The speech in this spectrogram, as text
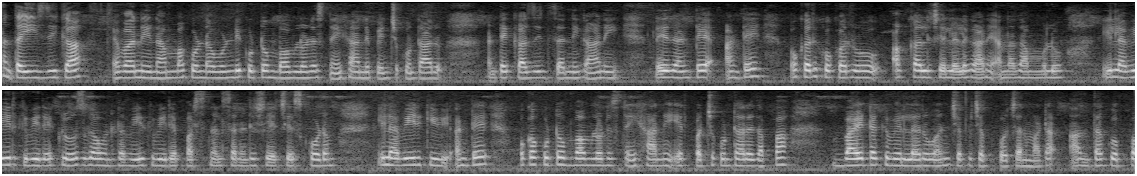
అంత ఈజీగా ఎవరిని నమ్మకుండా ఉండి కుటుంబంలోనే స్నేహాన్ని పెంచుకుంటారు. అంటే కజిన్స్ అని కానీ లేదంటే అంటే ఒకరికొకరు అక్కలు చెల్లెలు కానీ అన్నదమ్ములు ఇలా వీరికి వీరే క్లోజ్గా ఉండడం వీరికి వీరే పర్సనల్స్ అనేది షేర్ చేసుకోవడం ఇలా వీరికి అంటే ఒక కుటుంబంలోని స్నేహాన్ని ఏర్పరచుకుంటారే తప్ప బయటకు వెళ్ళరు అని చెప్పి చెప్పుకోవచ్చు అనమాట అంత గొప్ప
